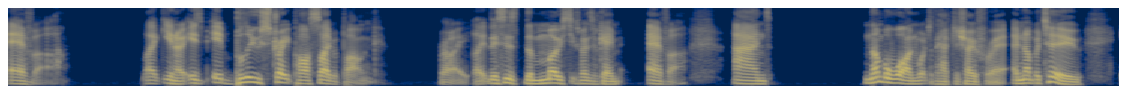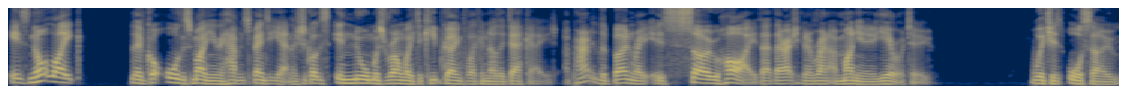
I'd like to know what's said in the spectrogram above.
ever. Like you know, it it blew straight past Cyberpunk, right? Like this is the most expensive game ever, and number one, what do they have to show for it? And number two, it's not like they've got all this money and they haven't spent it yet, and they've just got this enormous runway to keep going for like another decade. Apparently, the burn rate is so high that they're actually going to run out of money in a year or two, which is also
